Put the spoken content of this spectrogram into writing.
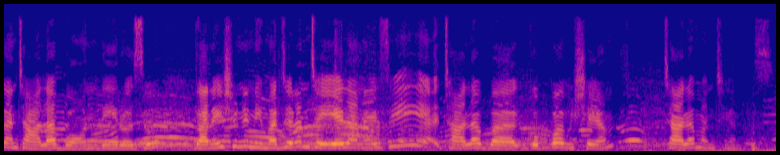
కానీ చాలా బాగుంది ఈరోజు. గణేషుని నిమజ్జనం చేయదు అనేసి చాలా గొప్ప విషయం. చాలా మంచిగా అనిపిస్తుంది.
